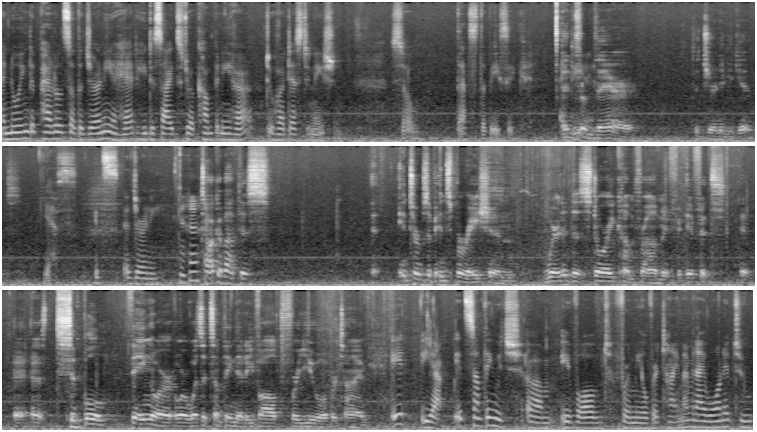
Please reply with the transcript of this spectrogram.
And knowing the perils of the journey ahead, he decides to accompany her to her destination. So that's the basic And idea. from there, the journey begins. Yes, it's a journey. Talk about this in terms of inspiration. Where did the story come from? If, if it's a, a simple thing, or, or was it something that evolved for you over time? It yeah, it's something which um, evolved for me over time. I mean, I wanted to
